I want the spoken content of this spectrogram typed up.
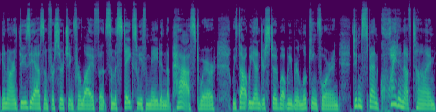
in our enthusiasm for searching for life, uh, some mistakes we've made in the past where we thought we understood what we were looking for and didn't spend quite enough time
